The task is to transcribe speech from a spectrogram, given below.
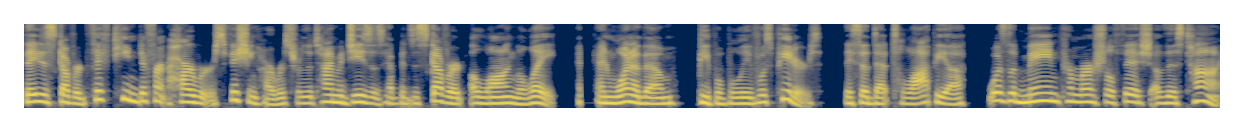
They discovered 15 different harbors, fishing harbors from the time of Jesus have been discovered along the lake. And one of them, people believe, was Peter's. They said that tilapia was the main commercial fish of this time.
